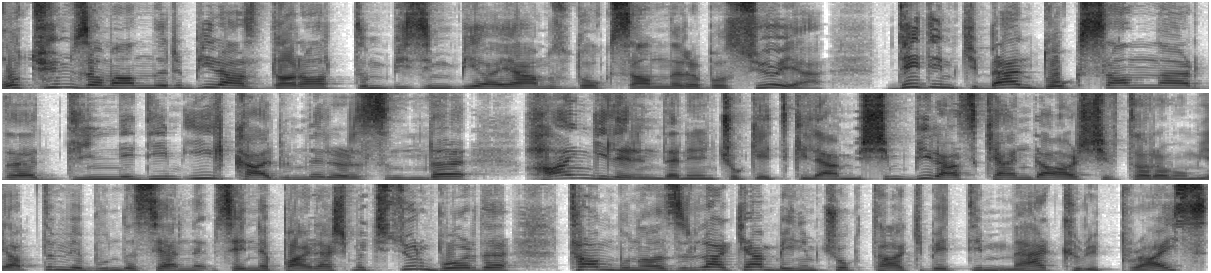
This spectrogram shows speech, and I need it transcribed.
O tüm zamanları biraz daralttım. Bizim bir ayağımız 90'lara basıyor ya. Dedim ki ben 90'larda dinlediğim ilk albümler arasında hangilerinden en çok etkilenmişim? Biraz kendi arşiv taramamı yaptım ve bunu da seninle, seninle paylaşmak istiyorum. Bu arada tam bunu hazırlarken benim çok takip ettiğim Mercury Prize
